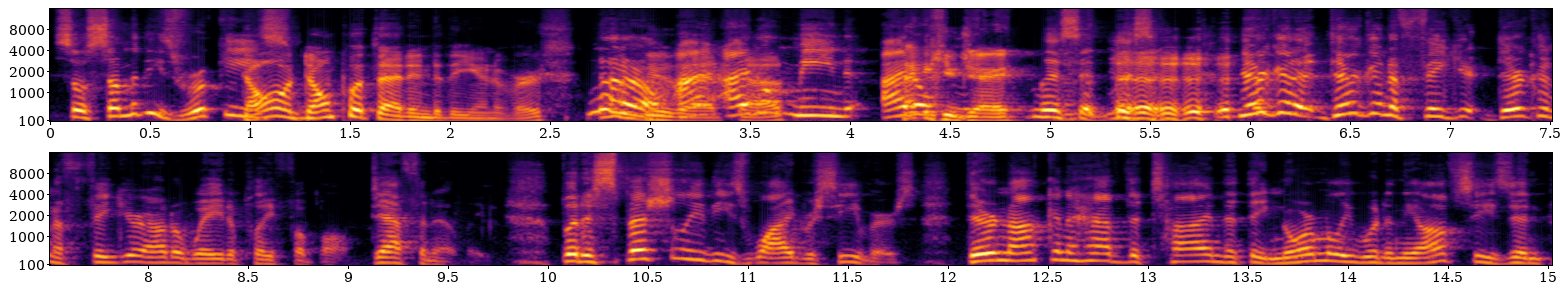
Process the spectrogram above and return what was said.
so some of these rookies Don't don't put that into the universe. no, Don't no, do no. that, I, I don't mean. I Thank don't you, mean- Jerry. Listen, listen. they're gonna they're gonna figure they're gonna figure out a way to play football, definitely. But especially these wide receivers, they're not gonna have the time that they normally would in the offseason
